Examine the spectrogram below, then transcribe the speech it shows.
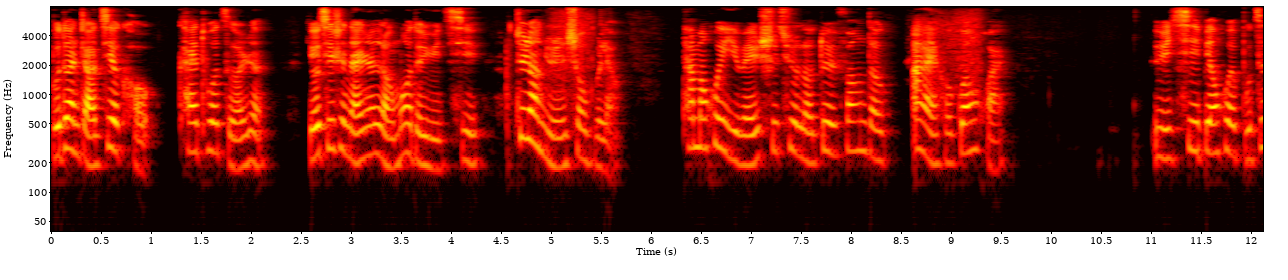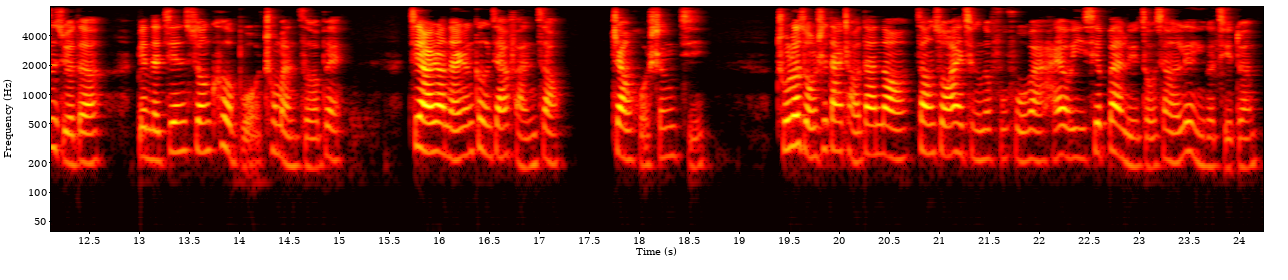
不断找借口开脱责任。尤其是男人冷漠的语气，最让女人受不了。他们会以为失去了对方的爱和关怀，语气便会不自觉地变得尖酸刻薄，充满责备，进而让男人更加烦躁，战火升级。除了总是大吵大闹、葬送爱情的夫妇外，还有一些伴侣走向了另一个极端。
